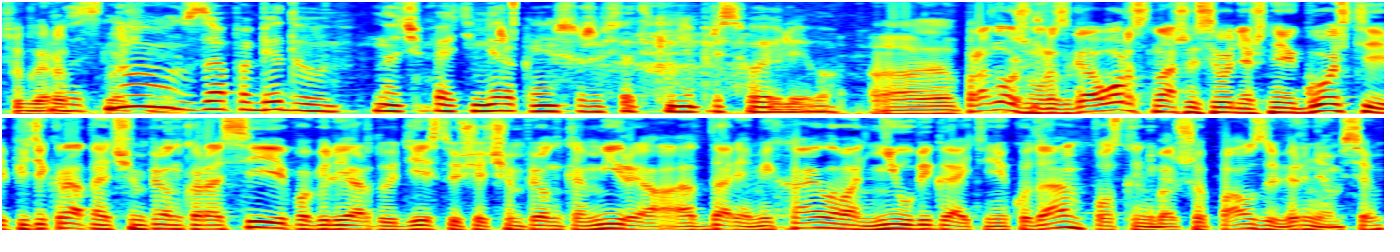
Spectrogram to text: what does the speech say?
Все гораздо Вот. сложнее. Ну, за победу на чемпионате мира, конечно же, все-таки мне присвоили его. А, Продолжим разговор с нашей сегодняшней гостьей, пятикратная чемпионка России по бильярду, действующая чемпионка мира Дарья Михайлова. Не убегайте никуда, после небольшой паузы вернемся.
